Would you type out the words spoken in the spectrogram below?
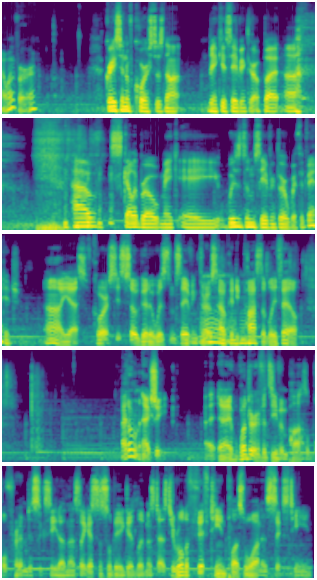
However, Grayson, of course, does not make a saving throw, but uh, have Skelebro make a wisdom saving throw with advantage. Ah, yes, of course. He's so good at wisdom saving throws. How could he possibly fail? I don't actually. I, I wonder if it's even possible for him to succeed on this. I guess this will be a good litmus test. He rolled a 15 plus 1 is 16.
